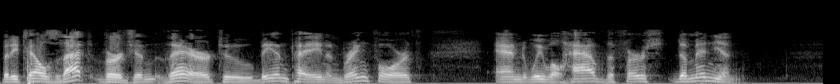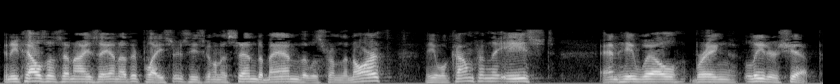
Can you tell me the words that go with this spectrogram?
But he tells that virgin there to be in pain and bring forth and we will have the first dominion. And he tells us in Isaiah and other places he's going to send a man that was from the north, he will come from the east, and he will bring leadership.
